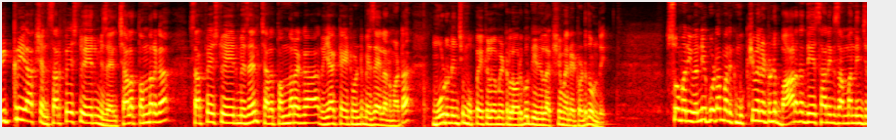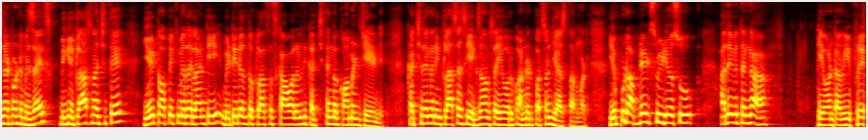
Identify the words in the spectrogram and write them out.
quick reaction surface to air missile. చాలా తొందరగా సర్ఫేస్ టు ఎయిర్ మిజైల్ చాలా తొందరగా రియాక్ట్ అయ్యేటువంటి మిజైల్ అనమాట మూడు నుంచి ముప్పై కిలోమీటర్ల వరకు దీని లక్ష్యం అనేటువంటిది ఉంది. సో మరి ఇవన్నీ కూడా మనకు ముఖ్యమైనటువంటి భారతదేశానికి సంబంధించినటువంటి మిజైల్స్ మీకు ఈ క్లాస్ నచ్చితే ఏ టాపిక్ మీద ఇలాంటి మెటీరియల్తో క్లాసెస్ కావాలనేది ఖచ్చితంగా కామెంట్ చేయండి. ఖచ్చితంగా నేను క్లాసెస్ ఈ ఎగ్జామ్స్ అయ్యే వరకు హండ్రెడ్ పర్సెంట్ చేస్తాను అనమాట ఎప్పుడు అప్డేట్స్ వీడియోస్ అదేవిధంగా ఏమంటారు ఈ ఫ్రీ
